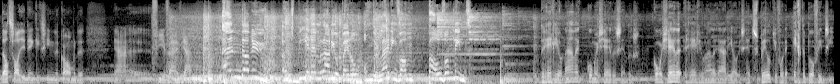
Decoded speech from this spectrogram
dat zal je denk ik zien de komende ja, eh, vier, vijf jaar. En dan nu het BNN Radiopanel onder leiding van Paul van Liemt. De regionale commerciële zenders. Commerciële regionale radio is het speeltje voor de echte provincie.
